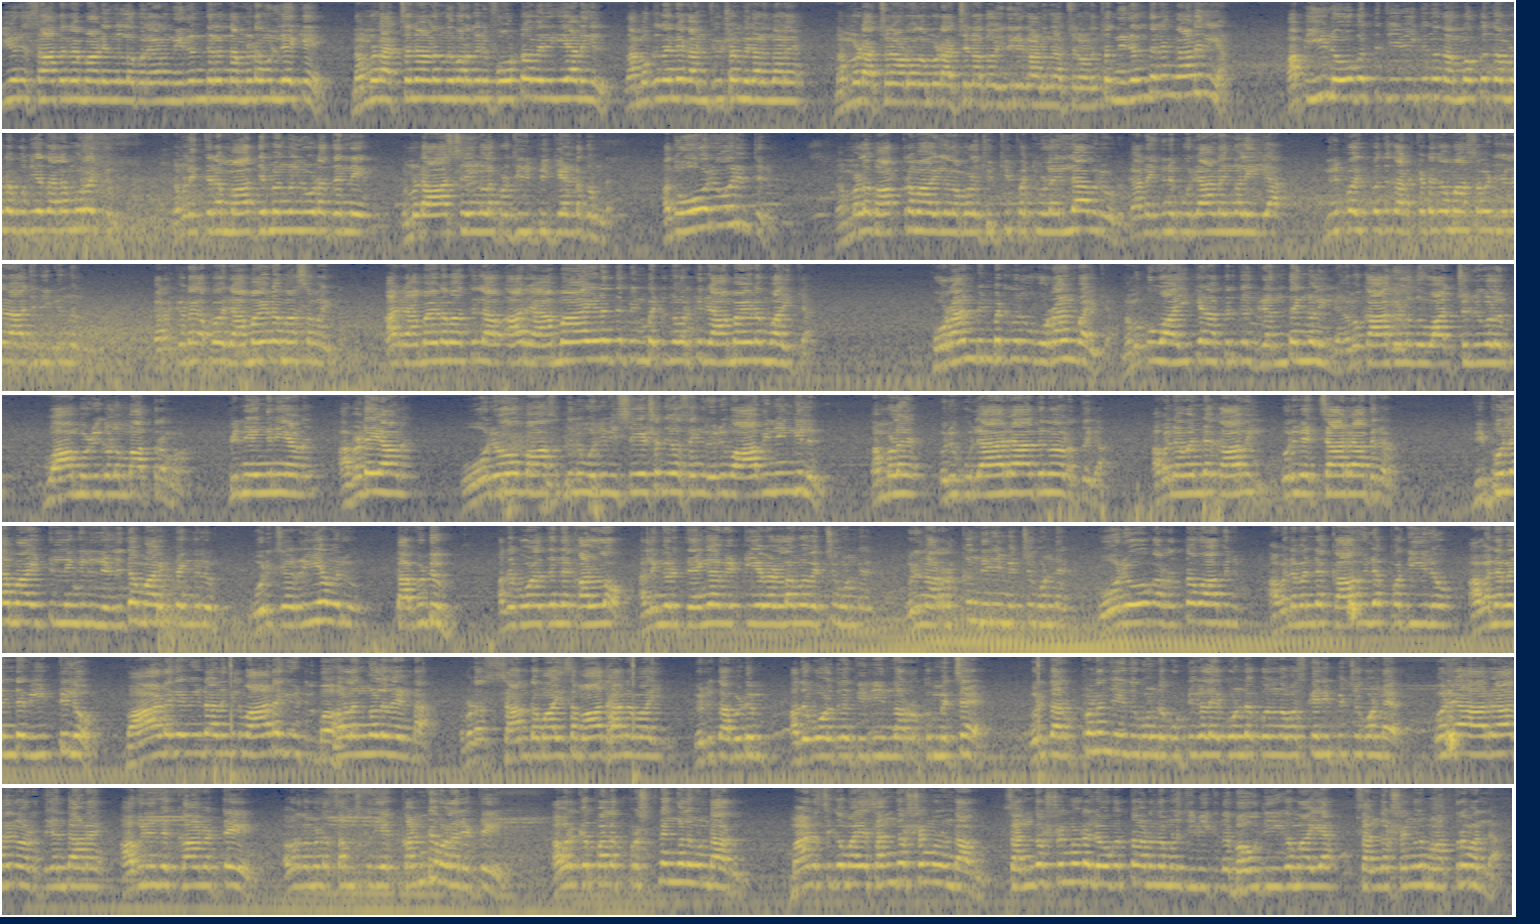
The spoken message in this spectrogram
ഈ ഒരു സാധനമാണ് എന്നുള്ള പോലെയാണ്. നിരന്തരം നമ്മുടെ മുന്നിലേക്ക് നമ്മുടെ അച്ഛനാണെന്ന് പറഞ്ഞൊരു ഫോട്ടോ വരികയാണെങ്കിൽ നമുക്ക് തന്നെ കൺഫ്യൂഷൻ വരുന്നതാണ് നമ്മുടെ അച്ഛനാണോ നമ്മുടെ അച്ഛനതോ ഇതിൽ കാണുന്ന അച്ഛനാണോ നിരന്തരം കാണുകയാണ്. അപ്പൊ ഈ ലോകത്ത് ജീവിക്കുന്ന നമുക്ക് നമ്മുടെ പുതിയ തലമുറയ്ക്കും നമ്മൾ ഇത്തരം മാധ്യമങ്ങളിലൂടെ തന്നെ നമ്മുടെ ആശയങ്ങളെ പ്രചരിപ്പിക്കേണ്ടതുണ്ട്. അത് ഓരോരുത്തരും. നമ്മൾ മാത്രമായില്ല നമ്മളെ ചുറ്റിപ്പറ്റിയുള്ള എല്ലാവരോടും. കാരണം ഇതിന് പുരാണങ്ങളില്ല. ഇതിനിപ്പോൾ ഇപ്പൊ ഇത് കർക്കിടക മാസമായിട്ട് ചിലർ ആചരിക്കുന്നുണ്ട്. കർക്കിടക അപ്പോൾ രാമായണ മാസമായിട്ട്. ആ രാമായണ മാസത്തിൽ ആ- ആ രാമായണത്തെ പിൻപറ്റുന്നവർക്ക് രാമായണം വായിക്കാം. ഖുറാൻ പിൻപറ്റുന്നവർക്ക് ഖുറാൻ വായിക്കാം. നമുക്ക് വായിക്കാൻ അത്തരത്തിൽ ഗ്രന്ഥങ്ങളില്ല. നമുക്ക് ആകെയുള്ളത് വാച്ചൊല്ലുകളും വാമൊഴികളും മാത്രമാണ്. പിന്നെ എങ്ങനെയാണ്? അവിടെയാണ് ഓരോ മാസത്തിലും ഒരു വിശേഷ ദിവസങ്ങളിൽ ഒരു വാവിനെങ്കിലും നമ്മൾ ഒരു കുലാരാധന നടത്തുക. അവനവന്റെ കാവിൽ ഒരു വെച്ചാരാധന. വിപുലമായിട്ടില്ലെങ്കിലും ലളിതമായിട്ടെങ്കിലും ഒരു ചെറിയ ഒരു തവിടും അതുപോലെ തന്നെ കള്ളോ അല്ലെങ്കിൽ ഒരു തേങ്ങ വെട്ടിയ വെള്ളമോ വെച്ചുകൊണ്ട് ഒരു നറുക്കും തിരിയും വെച്ചുകൊണ്ട് ഓരോ കറുത്ത വാവിനും അവനവന്റെ കാവിലപ്പതിയിലോ അവനവന്റെ വീട്ടിലോ വാടക വീടാണെങ്കിൽ വാടക വീട്ടിൽ ബഹളങ്ങൾ വേണ്ട. അവിടെ ശാന്തമായി സമാധാനമായി ഒരു തവിടും അതുപോലെ തന്നെ തിരിയും നറുക്കും വെച്ച് ഒരു തർപ്പണം ചെയ്തുകൊണ്ട് കുട്ടികളെ കൊണ്ടൊക്കെ നമസ്കരിപ്പിച്ചുകൊണ്ട് ഒരു ആരാധന നടത്തി. എന്താണ്? അവരിത് കാണട്ടെ. അവർ നമ്മുടെ സംസ്കൃതിയെ കണ്ടു വളരട്ടെ. അവർക്ക് പല പ്രശ്നങ്ങളും ഉണ്ടാകും. മാനസികമായ സംഘർഷങ്ങൾ ഉണ്ടാകും. സംഘർഷങ്ങളുടെ ലോകത്താണ് നമ്മൾ ജീവിക്കുന്നത്. ഭൗതികമായ സംഘർഷങ്ങൾ മാത്രമല്ല.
